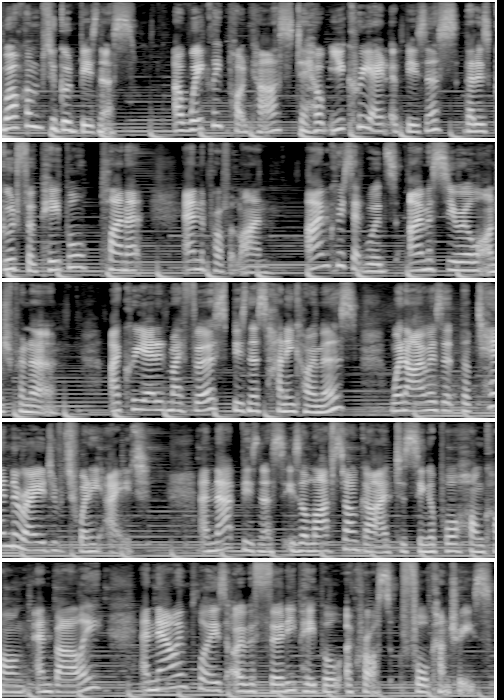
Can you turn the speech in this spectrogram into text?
Welcome to Good Business, a weekly podcast to help you create a business that is good for people, planet, and the profit line. I'm Chris Edwards. I'm a serial entrepreneur. I created my first business, Honeycombers, when I was at the tender age of 28. And that business is a lifestyle guide to Singapore, Hong Kong, and Bali, and now employs over 30 people across four countries.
